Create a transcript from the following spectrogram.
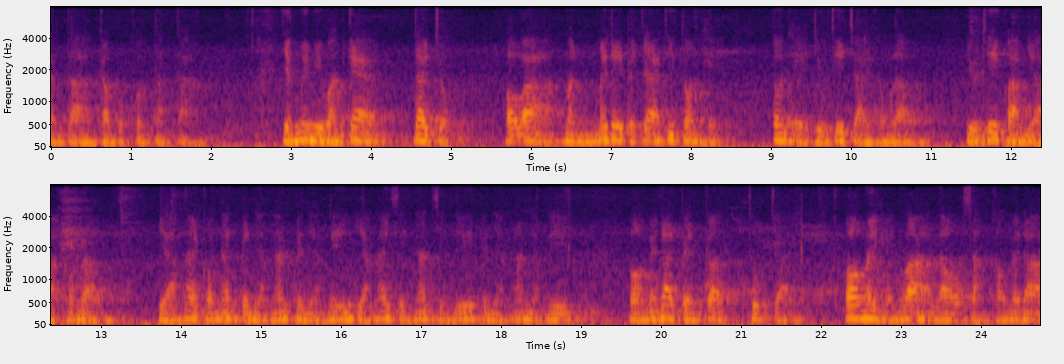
ต่างๆ กับบุคคลต่างๆยังไม่มีวันแก้ได้จบ เพราะว่ามันไม่ได้ไปแก้ที่ต้นเหตุ ต้นเหตุอยู่ที่ใจของเรา อยู่ที่ความอยากของเรา อยากให้คนนั้นเป็นอย่างนั้นเป็นอย่างนี้ อยากให้สิ่งนั้นสิ่งนี้เป็นอย่างนั้นอย่างนี้ พอไม่ได้เป็นก็ทุกข์ใจ เพราะไม่เห็นว่าเราสั่งเขาไม่ได้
